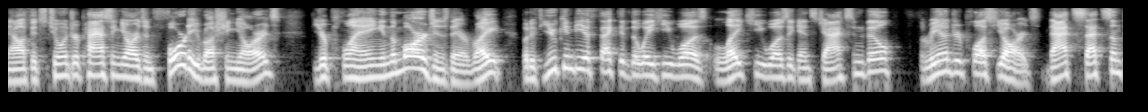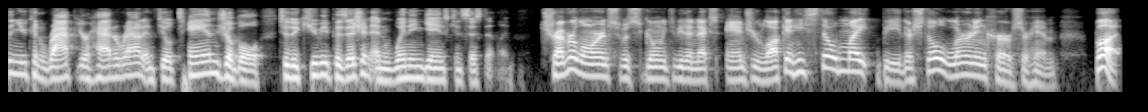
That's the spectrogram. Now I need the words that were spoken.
Now, if it's 200 passing yards and 40 rushing yards, you're playing in the margins there, right? But if you can be effective the way he was, like he was against Jacksonville, 300 plus yards, that's that's something you can wrap your head around and feel tangible to the QB position and winning games consistently. Trevor Lawrence was going to be the next Andrew Luck, and he still might be. There's still learning curves for him. But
